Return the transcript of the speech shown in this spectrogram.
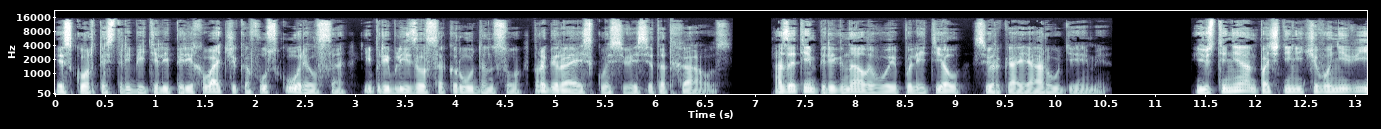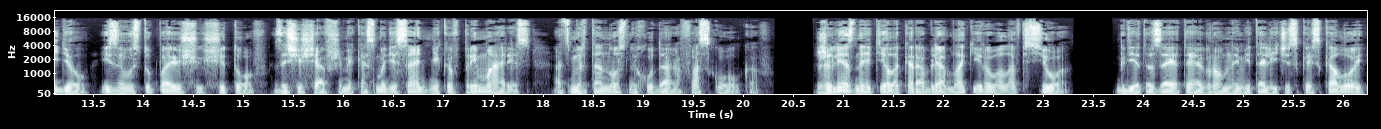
Эскорт истребителей-перехватчиков ускорился и приблизился к Руденсу, пробираясь сквозь весь этот хаос. А затем перегнал его и полетел, сверкая орудиями. Юстиниан почти ничего не видел из-за выступающих щитов, защищавшими космодесантников Примарис от смертоносных ударов осколков. Железное тело корабля блокировало все. Где-то за этой огромной металлической скалой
